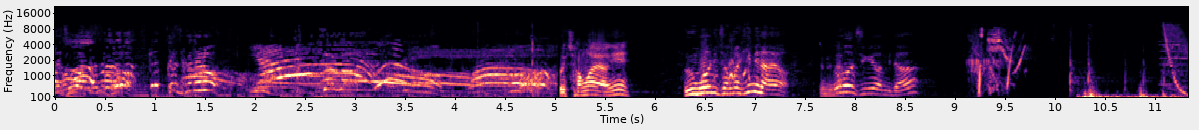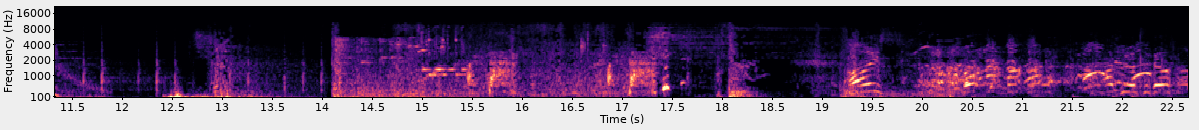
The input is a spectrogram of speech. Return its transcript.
자세 좋아, 자세 좋아. 그렇지, 그대로. 우리 정화 양이 응원이 정말 힘이 나요. 좋습니다. 응원 중요합니다. 아이씨. 아, 들었어요?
